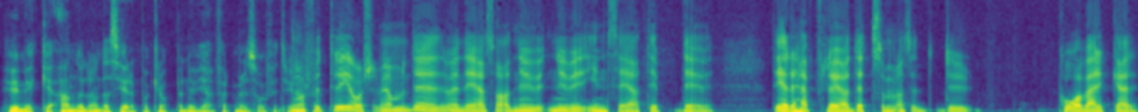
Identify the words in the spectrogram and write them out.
Hur mycket annorlunda ser du på kroppen nu jämfört med du såg för tre Ja, år för sedan? tre år sedan. Ja, men det var det jag sa. Nu, nu inser jag att det, det, det är det här flödet som alltså, du påverkar.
